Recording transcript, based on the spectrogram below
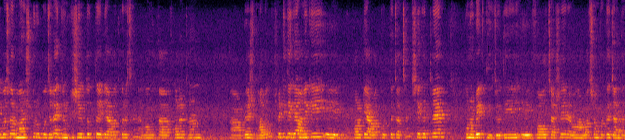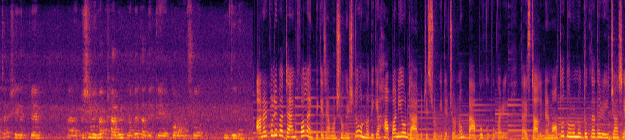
এবছর মহেশপুর উপজেলা একজন কৃষি উদ্যোক্তা এটি আবাদ করেছেন এবং তার ফলের ধরন বেশ ভালো। সেটি দেখে অনেকেই এই ফলটি আবাদ করতে চাচ্ছেন। সেক্ষেত্রে কোনো ব্যক্তি যদি এই ফল চাষের এবং আবাদ সম্পর্কে জানতে চায়, সেক্ষেত্রে কৃষি বিভাগ সার্বিকভাবে তাদেরকে পরামর্শ আনারকলি বা ট্যাঙ্ক ফল একদিকে যেমন সুমিষ্ট, অন্যদিকে হাঁপানি ও ডায়াবেটিস রোগীদের জন্য ব্যাপক উপকারী। তাই স্টালিনের মতো তরুণ উদ্যোক্তাদের এই চাষে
